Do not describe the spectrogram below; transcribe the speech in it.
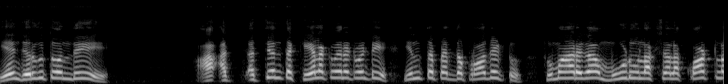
ఏం జరుగుతోంది? అత్యంత కీలకమైనటువంటి ఇంత పెద్ద ప్రాజెక్టు సుమారుగా మూడు లక్షల కోట్ల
